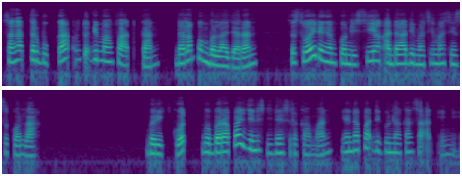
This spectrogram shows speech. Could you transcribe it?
sangat terbuka untuk dimanfaatkan dalam pembelajaran sesuai dengan kondisi yang ada di masing-masing sekolah. Berikut beberapa jenis-jenis rekaman yang dapat digunakan saat ini.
